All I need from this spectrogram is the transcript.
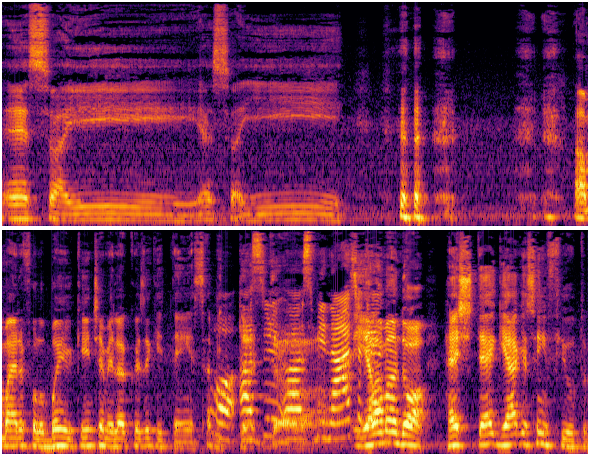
É isso aí. É isso aí. A Mayra falou: banho quente é a melhor coisa que tem. Sabe? Ó, E ela mandou: ó, hashtag Águia Sem Filtro.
